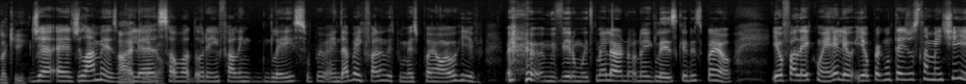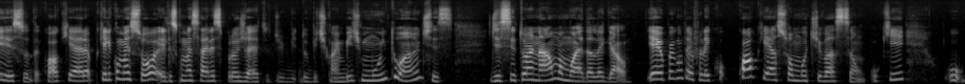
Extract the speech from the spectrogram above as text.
daqui? De, é de lá mesmo. Ah, Ele que é legal. salvadorenho, fala inglês super. Ainda bem que fala inglês, porque o meu espanhol é horrível. eu me viro muito melhor no, no inglês que no espanhol. E eu falei com ele e eu perguntei justamente isso, qual que era. Porque ele começou, eles começaram esse projeto de do Bitcoin Beat muito antes de se tornar uma moeda legal. E aí eu perguntei, eu falei, "Qu- qual que é a sua motivação? O que. O,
